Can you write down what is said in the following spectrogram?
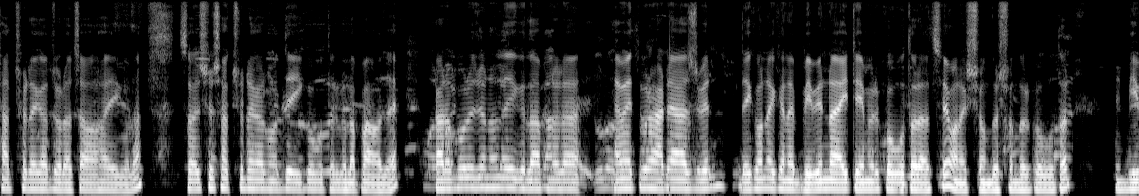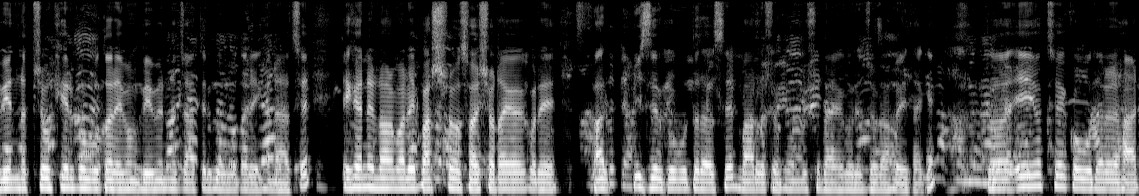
সাতশো টাকা জোড়া চাওয়া হয় এগুলো। ছয়শো সাতশো টাকার মধ্যে এই কবুতরগুলা পাওয়া যায়। কারও প্রয়োজন হলে এগুলো আপনারা হামিদপুর হাটে আসবেন। দেখুন এখানে বিভিন্ন আইটেমের কবুতর আছে অনেক সুন্দর সুন্দর কবুতর। বিভিন্ন চোখের কবুতর এবং বিভিন্ন জাতের কবুতর এখানে আছে। এখানে নর্মালি পাঁচশো ছয়শো টাকা করে পার পিসের কবুতর আছে। বারোশো পনেরোশো টাকা করে জোড়া হয়ে থাকে। তো এই হচ্ছে কবুতরের হাট।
